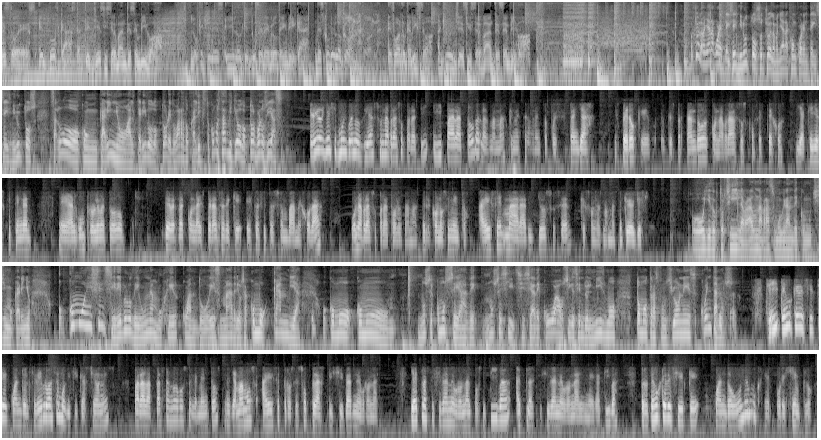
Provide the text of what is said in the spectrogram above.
Esto es el podcast de Jesse Cervantes en vivo. Lo que quieres y lo que tu cerebro te indica. Descúbrelo con Eduardo Calixto, aquí en Jesse Cervantes en vivo. 8 de la mañana, 46 minutos, 8 de la mañana con 46 minutos. Saludo con cariño al querido doctor Eduardo Calixto. ¿Cómo estás, mi querido doctor? Buenos días. Querido Jesse, muy buenos días. Un abrazo para ti y para todas las mamás que en este momento pues están ya, espero que despertando con abrazos, con festejos y aquellas que tengan eh, algún problema todo, de verdad con la esperanza de que esta situación va a mejorar. Un abrazo para todas las mamás, de reconocimiento a ese maravilloso ser que son las mamás, me querido Jesse. Oye, doctor, sí, la verdad, un abrazo muy grande, con muchísimo cariño. ¿Cómo es el cerebro de una mujer cuando es madre? O sea, ¿cómo cambia? ¿O cómo, cómo no sé cómo se ade no sé si, si se adecua o sigue siendo el mismo, toma otras funciones? Cuéntanos. Sí, tengo que decir que cuando el cerebro hace modificaciones para adaptarse a nuevos elementos, le llamamos a ese proceso plasticidad neuronal. Y hay plasticidad neuronal positiva, hay plasticidad neuronal negativa, pero tengo que decir que cuando una mujer, por ejemplo,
